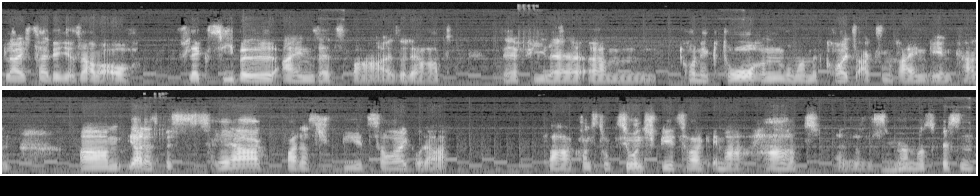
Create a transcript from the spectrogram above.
gleichzeitig ist er aber auch flexibel einsetzbar. Also der hat sehr viele ähm, Konnektoren, wo man mit Kreuzachsen reingehen kann. Ähm, ja, das bisher war das Spielzeug oder war Konstruktionsspielzeug immer hart. Also ist, man muss wissen,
